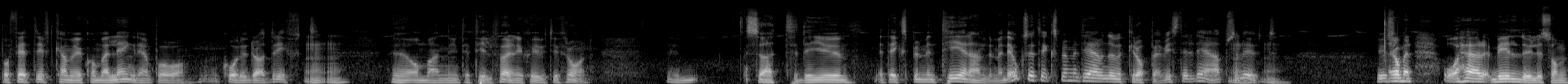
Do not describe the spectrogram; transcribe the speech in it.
På fettdrift kan man ju komma längre än på kolhydratdrift. eh, Om man inte tillför energi utifrån. Ehm, Så att det är ju ett experimenterande, men det är också ett experimenterande med kroppen. Visst är det det, absolut. Just Ja, men, och här vill du liksom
